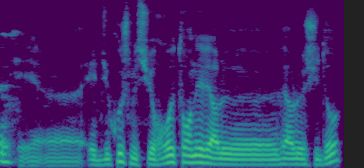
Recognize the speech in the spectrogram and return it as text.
Euh, et, du coup, je me suis retourné vers le, vers le judo.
